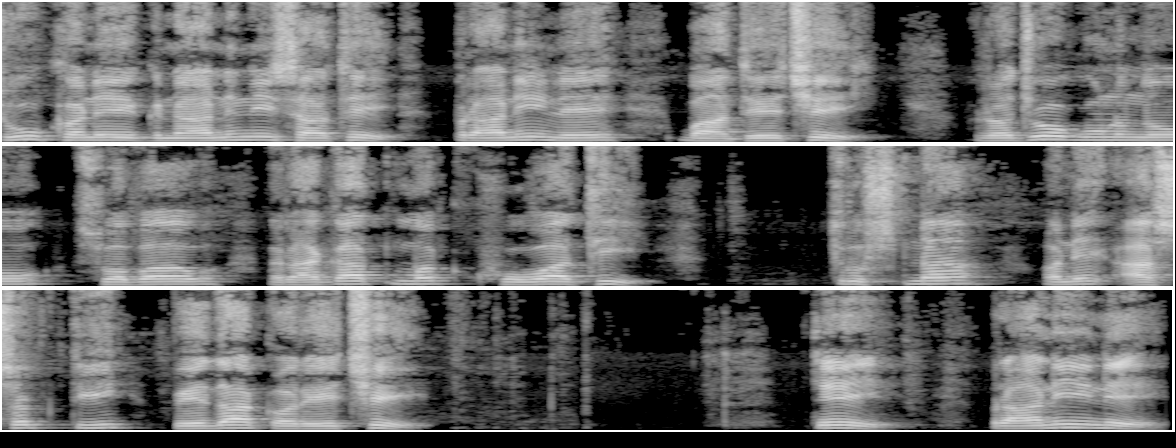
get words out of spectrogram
સુખ અને જ્ઞાનની સાથે પ્રાણીને બાંધે છે. રજોગુણનો સ્વભાવ રાગાત્મક હોવાથી તૃષ્ણા અને આસક્તિ પેદા કરે છે. તે પ્રાણીને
